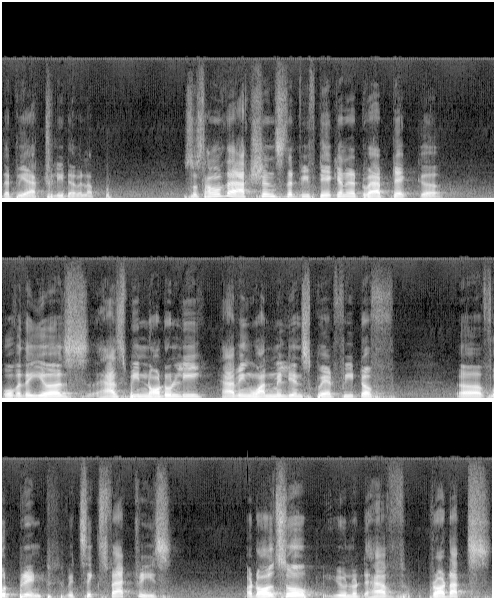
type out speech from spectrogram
that we actually develop. So some of the actions that we've taken at Wabtec uh, over the years has been not only having 1 million square feet of uh, footprint with six factories, but also you know, have products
